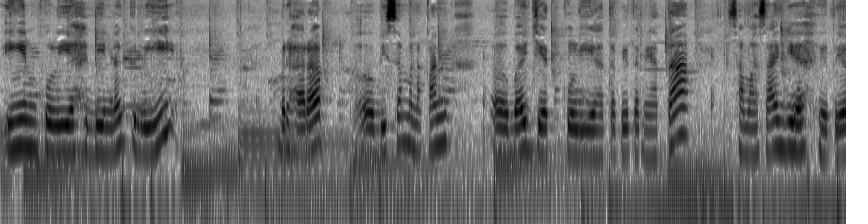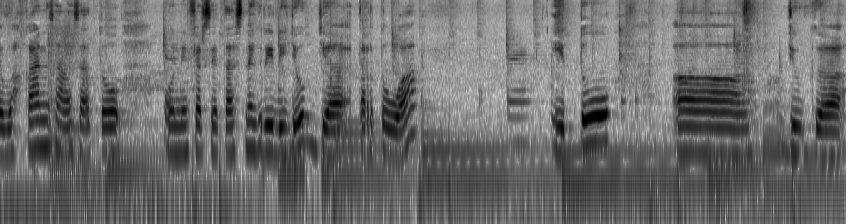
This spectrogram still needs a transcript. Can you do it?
ingin kuliah di negeri berharap bisa menekan uh, budget kuliah tapi ternyata sama saja gitu ya. Bahkan salah satu universitas negeri di Jogja tertua itu uh, juga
